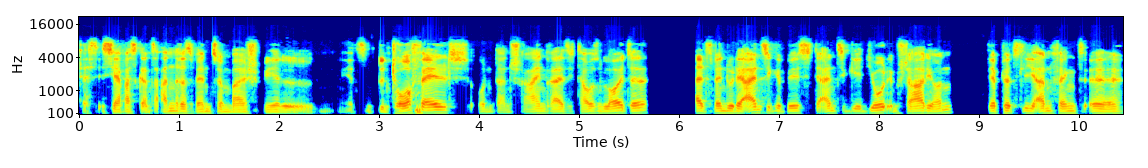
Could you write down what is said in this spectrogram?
das ist ja was ganz anderes, wenn zum Beispiel jetzt ein Tor fällt und dann schreien 30.000 Leute, als wenn du der Einzige bist, der einzige Idiot im Stadion, der plötzlich anfängt, äh,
